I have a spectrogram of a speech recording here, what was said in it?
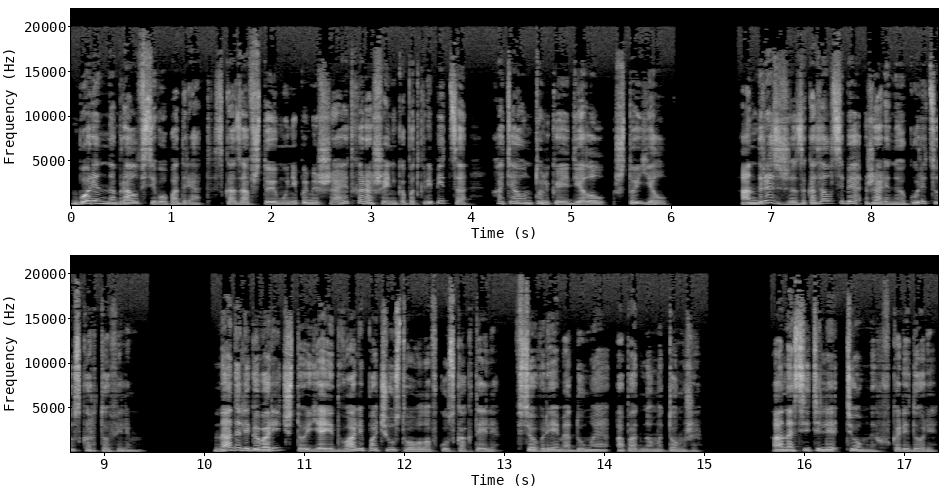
Борин набрал всего подряд, сказав, что ему не помешает хорошенько подкрепиться, хотя он только и делал, что ел. Андрес же заказал себе жареную курицу с картофелем. Надо ли говорить, что я едва ли почувствовала вкус коктейля, все время думая об одном и том же. О носителе темных в коридоре.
